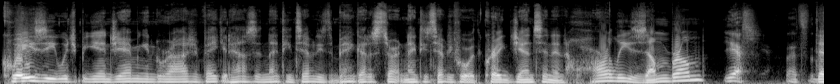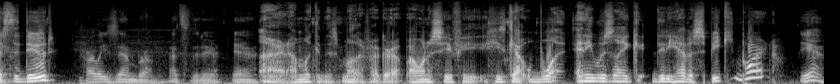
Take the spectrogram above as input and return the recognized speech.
Quazy, which began jamming in garage and vacant houses in the 1970s, the band got a start in 1974 with Craig Jensen and Harley Zumbrum. Yes, that's the That's the dude. Harley Zumbrum. That's the dude. Yeah. All right, I'm looking this motherfucker up. I want to see if he he's got what. And he was like, did he have a speaking part? Yeah,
